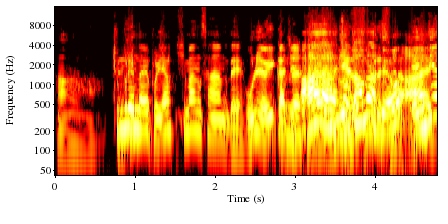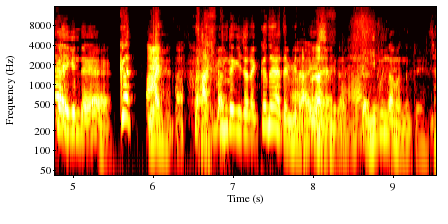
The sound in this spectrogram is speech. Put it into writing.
아, 충분했나요, 분량? 희망사항, 네. 오늘 여기까지. 네. 아, 인디애나 또 하면 안 돼요? 예, 아, 인디애나 끝. 얘긴데. 끝! 예. 40분 되기 전에 끊어야 됩니다. 아, 알겠습니다. 아, 2분 남았는데. 네.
